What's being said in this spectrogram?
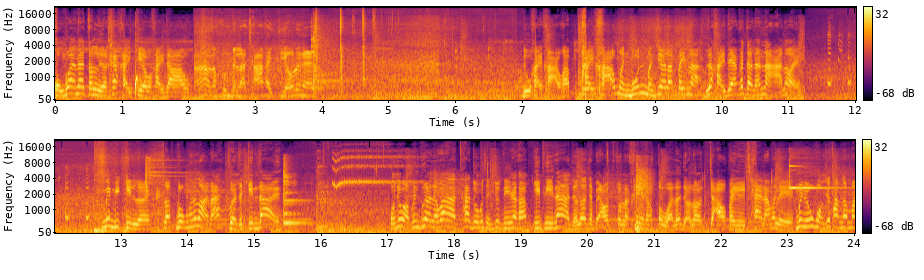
ผมว่าน่าจะเหลือแค่ไข่เจียวกับไข่ดาว อ้าวแล้วคุณเป็นราชาไข่เจียวด้วยไง ดูไข่ขาวครับ ไข่ขาวเหมือนวุ้นเหมือนเจลาตินอะแล้วไข่แดงก็จะหนาๆหน่อย ไม่มีกลิ่นเลย เราปรุงให้หน่อยไหมเผื่อจะกินได้ ผมจะบอกเพื่อนๆเลยว่าถ้าดูมาถึงจุดนี้นะครับ EP หน้าเดี๋ยวเราจะไปเอาจระเข้ทั้งตัว แล้วเดี๋ยวเราจะเอาไปแช่น้ำทะเลไม่รู้ผมจะทำทำไม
